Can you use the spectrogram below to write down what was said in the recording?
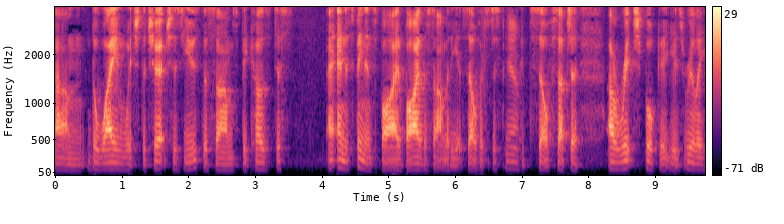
um, the way in which the church has used the psalms because just and it's been inspired by the psalmody itself. It's just Yeah. itself such a a rich book. It is really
